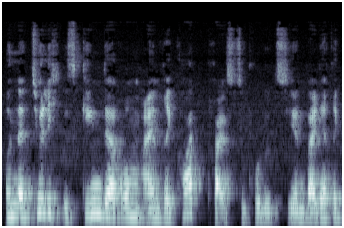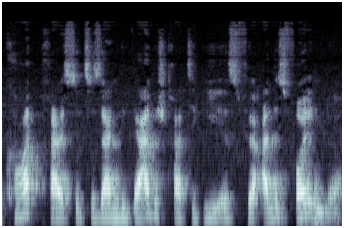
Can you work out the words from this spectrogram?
Und natürlich, es ging darum, einen Rekordpreis zu produzieren, weil der Rekordpreis sozusagen die Werbestrategie ist für alles Folgende.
